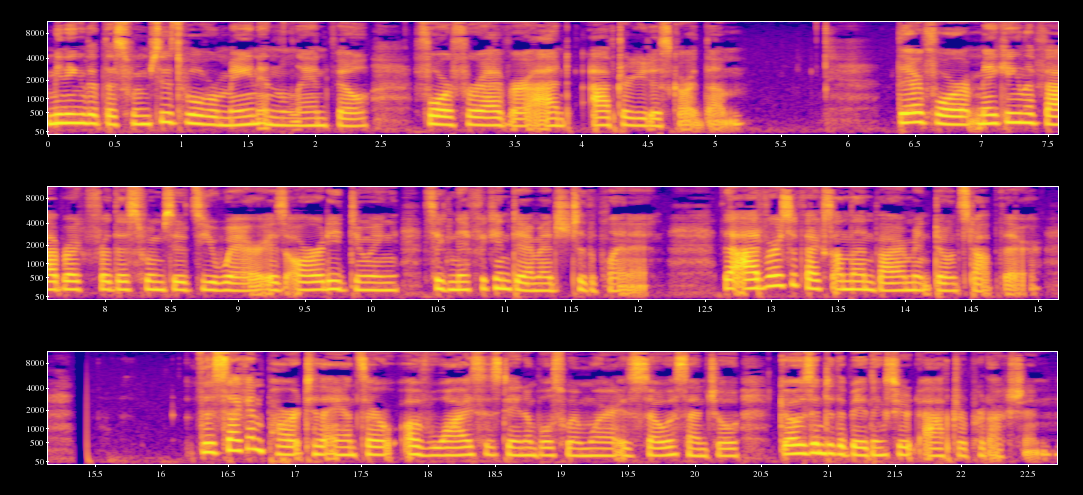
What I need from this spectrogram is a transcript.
meaning that the swimsuits will remain in the landfill for forever and after you discard them. Therefore, making the fabric for the swimsuits you wear is already doing significant damage to the planet. The adverse effects on the environment don't stop there. The second part to the answer of why sustainable swimwear is so essential goes into the bathing suit after production.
